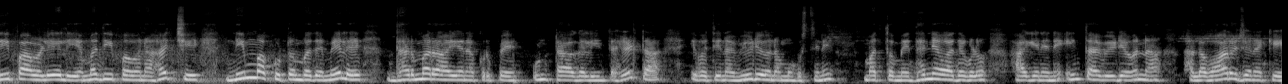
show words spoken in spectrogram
ದೀಪಾವಳಿಯಲ್ಲಿ ಯಮದೀಪವನ್ನು ಹಚ್ಚಿ ನಿಮ್ಮ ಕುಟುಂಬದ ಮೇಲೆ ಧರ್ಮರಾಯನ ಕೃಪೆ ಉಂಟಾಗಲಿ ಅಂತ ಹೇಳ್ತಾ ಇವತ್ತಿನ ವಿಡಿಯೋನ ಮುಗಿಸ್ತೀನಿ. ಮತ್ತೊಮ್ಮೆ ಧನ್ಯವಾದಗಳು. ಹಾಗೆಯೇ ಇಂಥ ವಿಡಿಯೋವನ್ನು ಹಲವಾರು ಜನಕ್ಕೆ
